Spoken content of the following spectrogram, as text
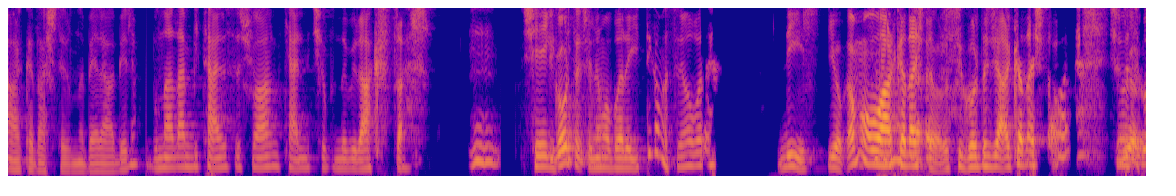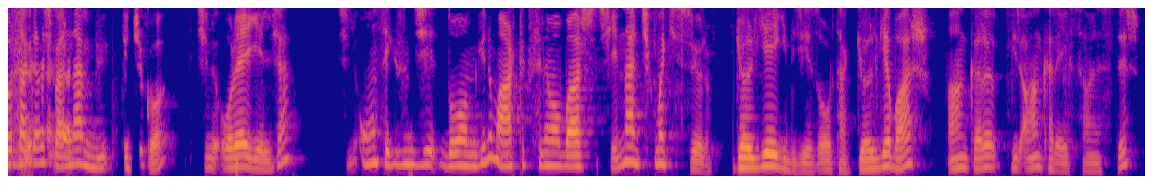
arkadaşlarımla beraberim. Bunlardan bir tanesi şu an kendi çapında bir rockstar. Şeye Sigortacı gittik, sinema mı? bara gittik ama sinema bara değil. Yok ama o arkadaş da var. O sigortacı arkadaş da var. Şimdi Yok. sigorta arkadaş benden büyük, küçük o. Şimdi oraya geleceğim. Şimdi 18. doğum günüm artık sinema bar şeyinden çıkmak istiyorum. Gölgeye gideceğiz ortak. Gölge Bar Ankara bir Ankara efsanesidir.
